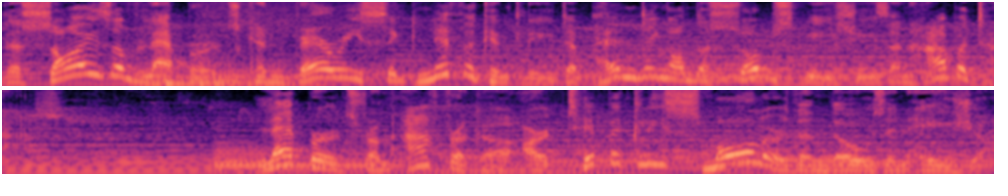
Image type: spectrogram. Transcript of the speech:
The size of leopards can vary significantly depending on the subspecies and habitat. Leopards from Africa are typically smaller than those in Asia.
